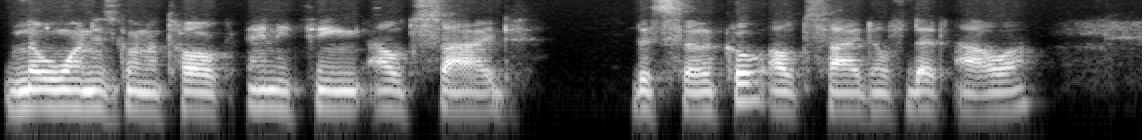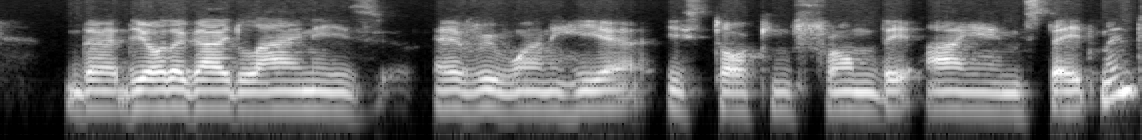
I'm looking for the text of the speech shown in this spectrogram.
no one is going to talk anything outside the circle, outside of that hour the, the other guideline is everyone here is talking from the I am statement.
